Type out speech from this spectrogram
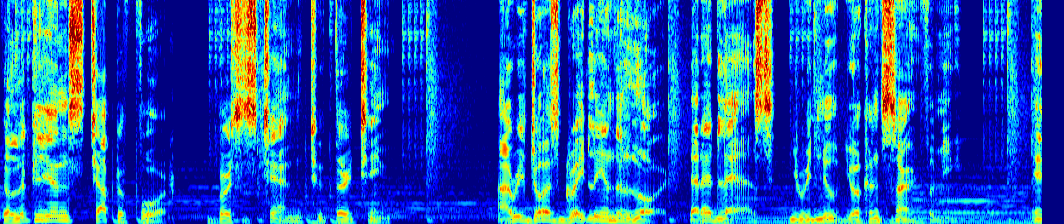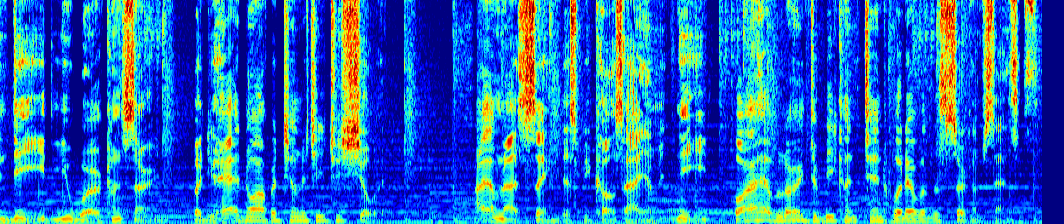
Philippians chapter 4, verses 10 to 13. I rejoice greatly in the Lord that at last you renewed your concern for me. Indeed, you were concerned, but you had no opportunity to show it. I am not saying this because I am in need, for I have learned to be content whatever the circumstances.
